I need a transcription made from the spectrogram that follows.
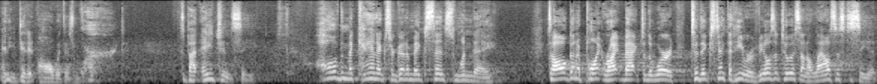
and He did it all with His Word. It's about agency. All of the mechanics are going to make sense one day. It's all going to point right back to the Word to the extent that He reveals it to us and allows us to see it.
